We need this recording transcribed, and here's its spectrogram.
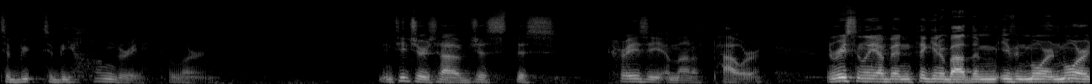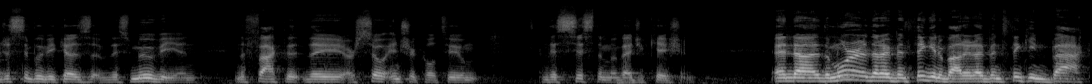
to be, to be hungry to learn. I mean, teachers have just this crazy amount of power. And recently I've been thinking about them even more and more just simply because of this movie and and the fact that they are so integral to this system of education. And uh, the more that I've been thinking about it, I've been thinking back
